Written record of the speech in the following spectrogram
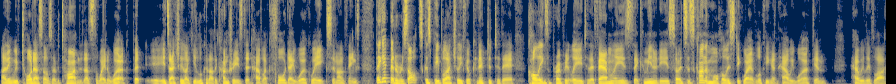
I think we've taught ourselves over time that that's the way to work. But it's actually like you look at other countries that have like four day work weeks and other things, they get better results because people actually feel connected to their colleagues appropriately, to their families, their communities. So it's this kind of more holistic way of looking at how we work and how we live life.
